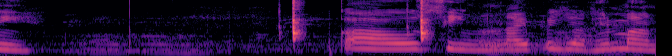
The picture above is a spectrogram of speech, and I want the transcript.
นี่ ก็เอาสิ่งไร้ประโยชน์ให้มัน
